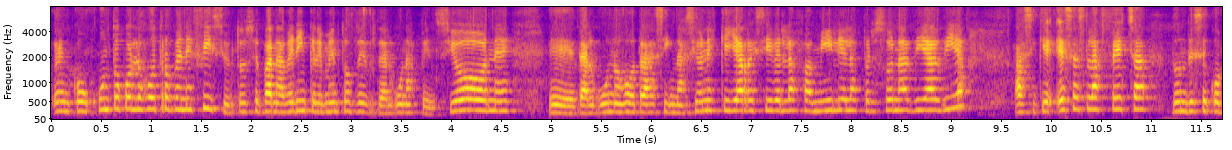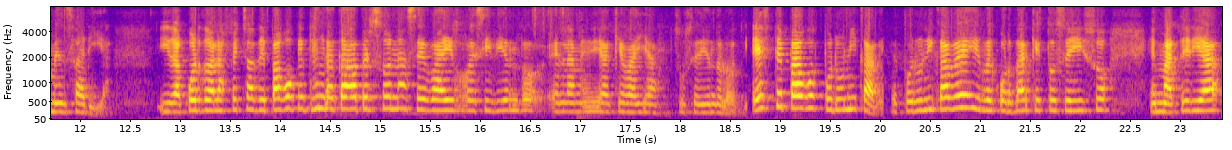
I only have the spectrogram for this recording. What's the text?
en conjunto con los otros beneficios. Entonces van a haber incrementos de, algunas pensiones, eh, de algunas otras asignaciones que ya reciben la familia y las personas día a día. Así que esa es la fecha donde se comenzaría y de acuerdo a las fechas de pago que tenga cada persona se va a ir recibiendo en la medida que vaya sucediendo los días. Este pago es por única vez, es por única vez y recordar que esto se hizo en materia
